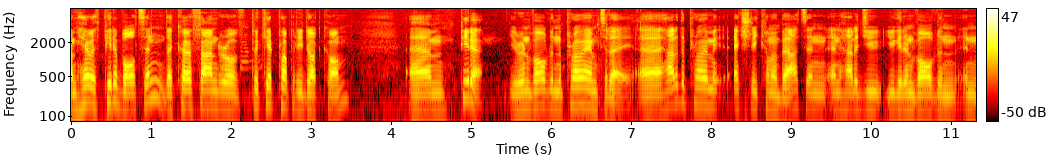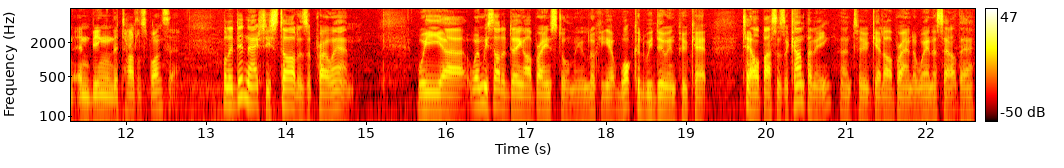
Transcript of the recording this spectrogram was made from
I'm here with Peter Bolton, the co-founder of PhuketProperty.com. Um, Peter, you're involved in the Pro-Am today. Uh, how did the Pro-Am actually come about and, and how did you, you get involved in, in, in being the title sponsor? Well, it didn't actually start as a Pro-Am. We, uh, when we started doing our brainstorming and looking at what could we do in Phuket to help us as a company and to get our brand awareness out there,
